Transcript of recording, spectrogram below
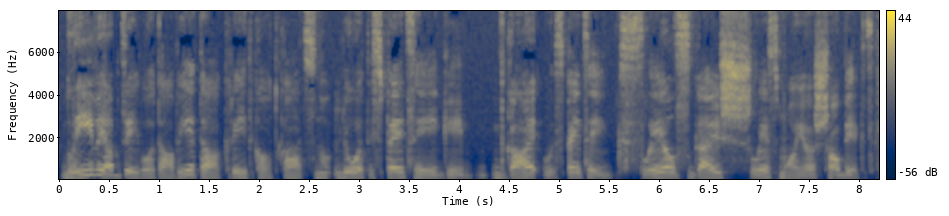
blīvi apdzīvotā vietā krīt kaut kāds nu, ļoti spēcīgi, gai, spēcīgs, liels, gaišs, liesmojošs objekts.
